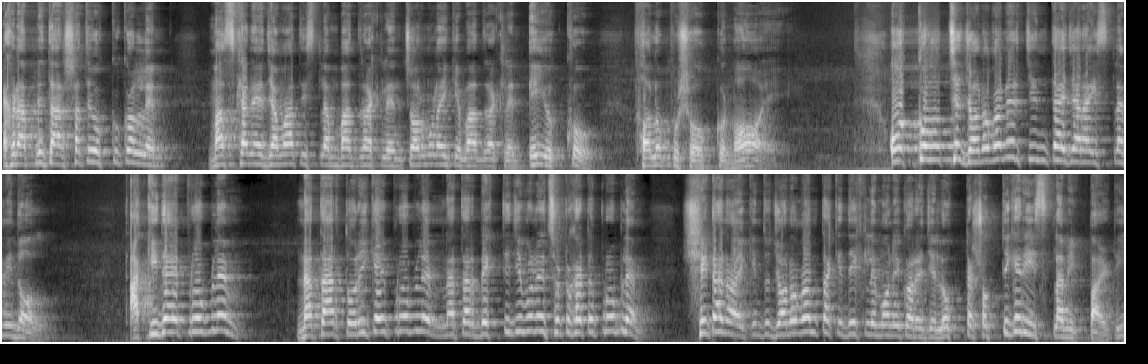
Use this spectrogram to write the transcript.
এখন আপনি তার সাথে ঐক্য করলেন মাঝখানে জামাত ইসলাম বাদ রাখলেন, চরমনাইকে বাদ রাখলেন, এই ঐক্য ফলপ্রসূ ঐক্য নয়। ঐক্য হচ্ছে জনগণের চিন্তায় যারা ইসলামী দল। আকিদায় প্রবলেম না তার তরিকায় প্রবলেম না তার ব্যক্তি জীবনে ছোটোখাটো প্রবলেম সেটা নয়, কিন্তু জনগণ তাকে দেখলে মনে করে যে লোকটা সত্যিকারই ইসলামিক পার্টি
